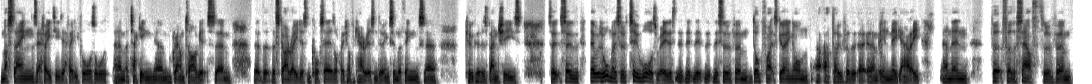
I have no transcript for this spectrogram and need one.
Mustangs, F-80s, F-84s, all um, attacking um, ground targets. Um, the, the, the, Sky Raiders and Corsairs operating off the carriers and doing similar things. Uh, cougars, banshees. So, so there was almost sort of two wars really. This, this, sort of um, dogfights going on up over the, um, in Mig Alley, and then further south, sort of um,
